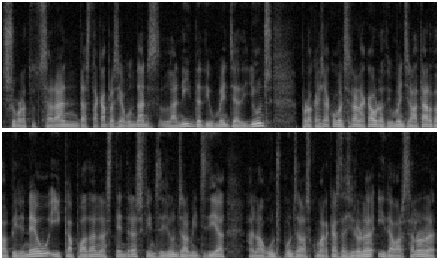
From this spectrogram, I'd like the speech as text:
sobretot seran destacables i abundants la nit de diumenge a dilluns, però que ja començaran a caure diumenge a la tarda al Pirineu i que poden estendre's fins dilluns al migdia en alguns punts de les comarques de Girona i de Barcelona.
